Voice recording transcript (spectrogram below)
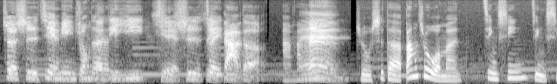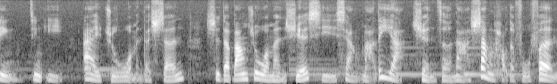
这是诫命中的第一，且是最大的。”阿门。主是的，帮助我们尽心、尽性、尽意爱主我们的神。是的，帮助我们学习像玛利亚选择那上好的福分。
